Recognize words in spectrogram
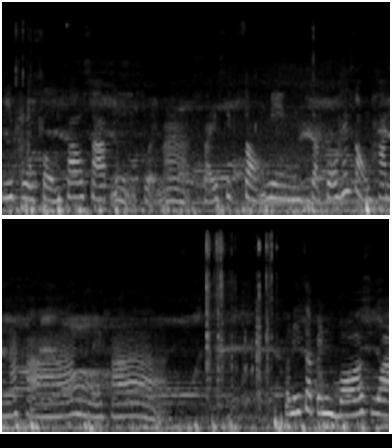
มีปูโสมเฝ้าซับนี่สวยมากไซส์ 12 มิลจัดโปรให้ 2,000 นะคะนี่เลยค่ะ ตัวนี้จะเป็นบอสวา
